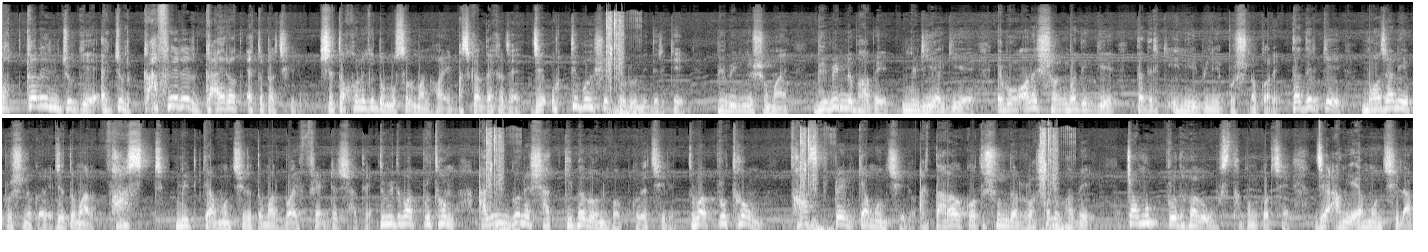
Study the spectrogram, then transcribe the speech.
তৎকালীন যুগে একজন কাফের গায়রত এতটা ছিল, সে তখনও কিন্তু মুসলমান হয়নি। আজকাল দেখা যায় যে উঠতি বয়সের তরুণীদেরকে বিভিন্ন সময় বিভিন্নভাবে মিডিয়া গিয়ে এবং অনেক সাংবাদিক গিয়ে তাদেরকে ইনিয়ে বিনিয়ে প্রশ্ন করে। তাদেরকে মজা নিয়ে প্রশ্ন করে যে তোমার ফার্স্ট মিট কেমন ছিল তোমার বয়ফ্রেন্ডের সাথে? তুমি তোমার প্রথম আলিঙ্গনের স্বাদ কীভাবে অনুভব করেছিলে? তোমার প্রথম ফার্স্ট প্রেম কেমন ছিল? আর তারাও কত সুন্দর রসালোভাবে, চমকপ্রদভাবে উপস্থাপন করছে যে আমি এমন ছিলাম,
